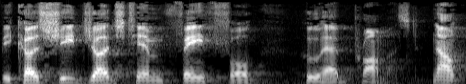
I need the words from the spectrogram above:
because she judged him faithful who had promised. Now,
